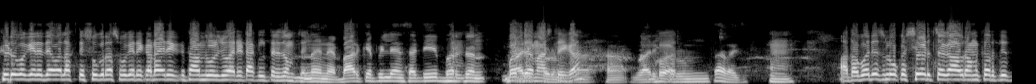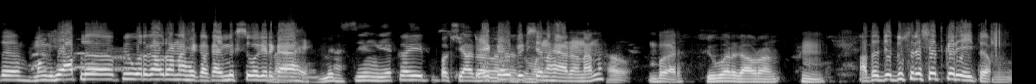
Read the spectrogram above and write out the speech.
फीड वगैरे द्यावं लागते सुग्रास वगैरे का डायरेक्ट तांदूळ ज्वारी टाकलं तरी जमतंय? नाही नाही बारक्या पिल्ल्यांसाठी भरडण भरडण बारीक असते करून, का? हा, हा, बारीक बर. करून चालायचं. आता बरेच लोक शेडचं गावरान करतात. मग हे आपलं प्युअर गावरान आहे का? काय मिक्स वगैरे काय आहे? मिक्सिंग एकही पक्षी एकही पेक्षा नाही आढळणार ना? हो. बर. प्युअर गावरान. आता जे दुसरे शेतकरी आहे इथं हम्म.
